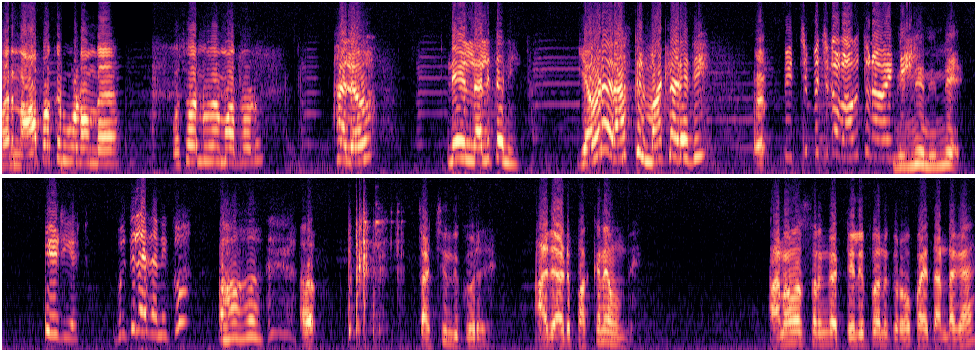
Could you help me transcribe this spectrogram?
మరి నా పక్కన కూడా ఉందా? ఒకసారి నువ్వే మాట్లాడు. హలో నేను లలితని. ఎవడా రాస్కల్ మాట్లాడేది? పిచ్చి పిచ్చిగా వాగుతున్నావేంటి నిన్నే నిన్నే. ఇడియట్ బుద్ధి లేదా నీకు? ఆ, ఆ, చచ్చింది గొర్రె. అది ఆడి పక్కనే ఉంది. అనవసరంగా టెలిఫోన్కి రూపాయి దండగా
